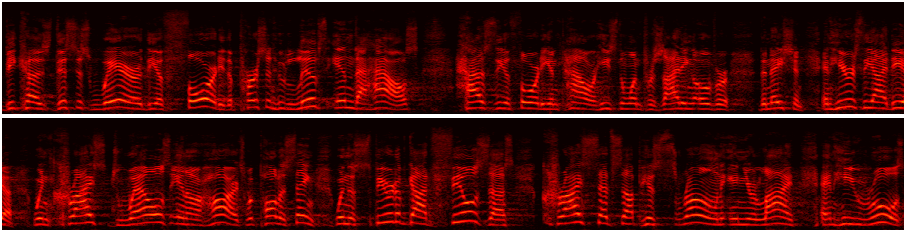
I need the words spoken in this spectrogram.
because this is where the authority, the person who lives in the house, has the authority and power. He's the one presiding over the nation. And here's the idea when Christ dwells in our hearts, what Paul is saying, when the Spirit of God fills us, Christ sets up his throne in your life and he rules.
